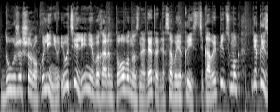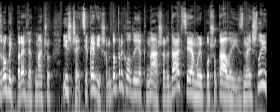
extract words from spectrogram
дуже широку лінію. І у цій лінії ви гарантовано знайдете для себе якийсь цікавий підсумок, який зробить перегляд матчу іще цікавішим. До прикладу, як наша редакція, ми пошукали і знайшли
